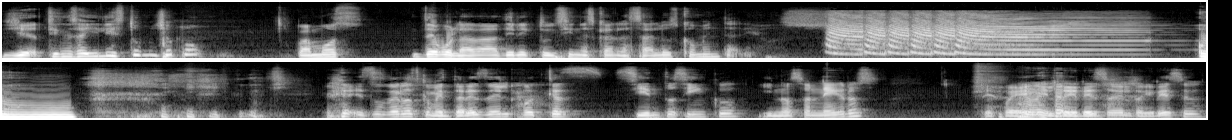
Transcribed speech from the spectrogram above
¿Ya tienes ahí listo, mi chapo? Vamos de volada directo y sin escalas a los comentarios. Estos fueron los comentarios del podcast 105 y no son negros, que fue el regreso del regreso.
